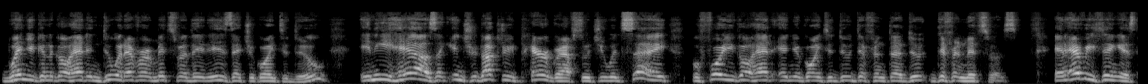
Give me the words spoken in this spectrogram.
when you're going to go ahead and do whatever mitzvah it is that you're going to do. And he has like introductory paragraphs, which you would say before you go ahead and you're going to do different uh, do different mitzvahs. And everything is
